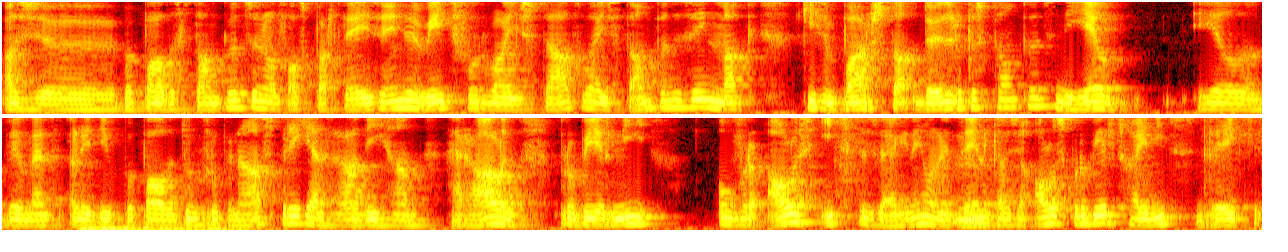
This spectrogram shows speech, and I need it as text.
als je bepaalde standpunten of als partij zijnde weet voor waar je staat, wat je standpunten zijn, maak, kies een paar sta- duidelijke standpunten die heel, heel veel mensen, allee, die bepaalde doelgroepen aanspreken en ga die gaan herhalen. Probeer niet over alles iets te zeggen, hè, want uiteindelijk als je alles probeert, ga je niets bereiken.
